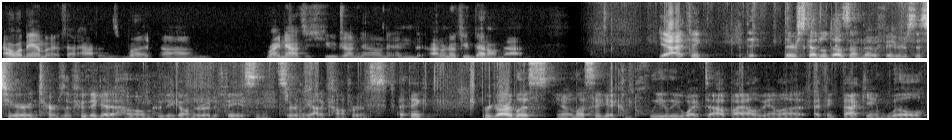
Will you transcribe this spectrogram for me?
Alabama if that happens. But um, right now, it's a huge unknown, and I don't know if you bet on that. Yeah, I think their schedule does them no favors this year in terms of who they get at home, who they go on the road to face, and certainly out of conference. I think, regardless, you know, unless they get completely wiped out by Alabama, I think that game will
